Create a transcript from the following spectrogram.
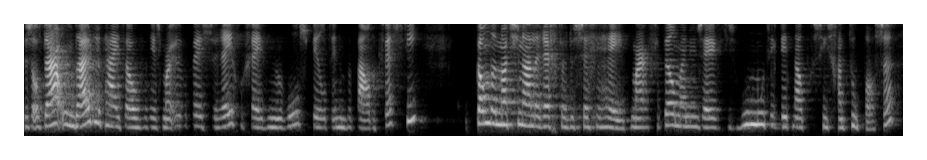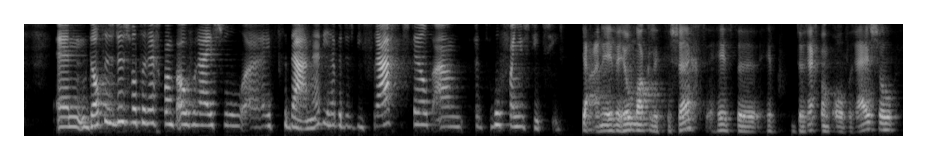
Dus als daar onduidelijkheid over is, maar Europese regelgeving een rol speelt in een bepaalde kwestie, kan de nationale rechter dus zeggen: hé, hey, maar vertel mij nu eens eventjes, hoe moet ik dit nou precies gaan toepassen? En dat is dus wat de rechtbank Overijssel uh, heeft gedaan. Hè? Die hebben dus die vraag gesteld aan het Hof van Justitie. Ja, en even heel makkelijk gezegd, heeft de, heeft de rechtbank Overijssel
